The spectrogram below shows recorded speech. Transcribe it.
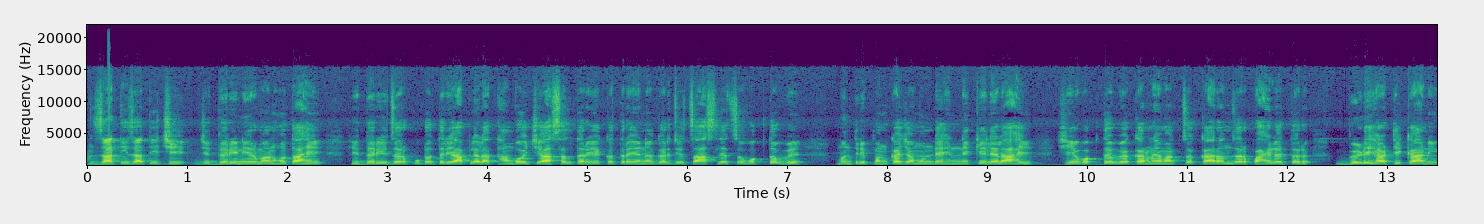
जाती जातीची जी दरी निर्माण होत आहे ही दरी जर कुठंतरी आपल्याला थांबवायची असेल तर एकत्र येणं गरजेचं असल्याचं वक्तव्य मंत्री पंकजा मुंडे यांनी केलेलं आहे. हे वक्तव्य करण्यामागचं कारण जर पाहिलं तर बीड ह्या ठिकाणी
